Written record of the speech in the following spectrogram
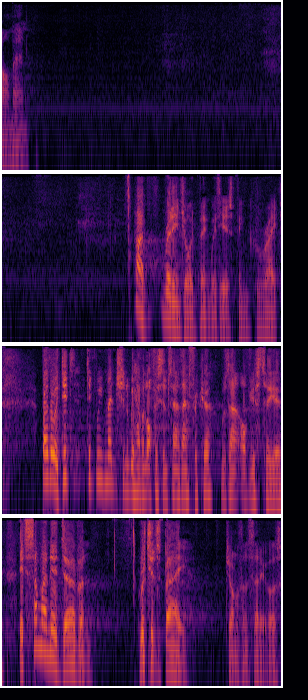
Amen. I've really enjoyed being with you. It's been great. By the way, did, did we mention we have an office in South Africa? Was that obvious to you? It's somewhere near Durban. Richards Bay. Jonathan said it was.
